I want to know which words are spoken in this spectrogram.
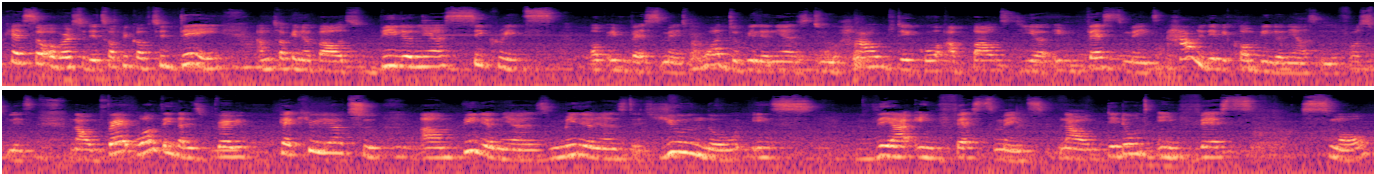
Okay, so over to the topic of today, I'm talking about billionaires' secrets of investment. What do billionaires do? How do they go about their investment? How do they become billionaires in the first place? Now, very, one thing that is very peculiar to um, billionaires, millionaires that you know is their investments. Now, they don't invest small,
